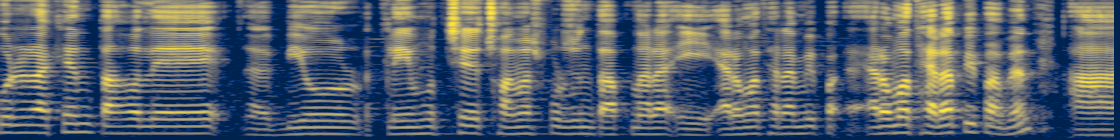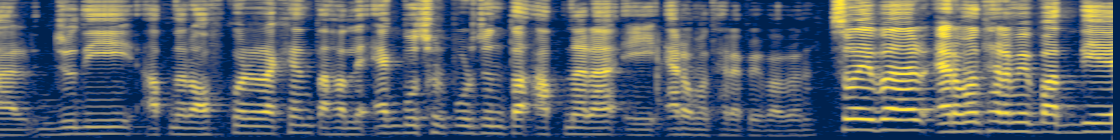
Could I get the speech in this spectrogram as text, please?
করে রাখেন, তাহলে বিওর ক্লেম হচ্ছে ছয় মাস পর্যন্ত আপনারা এই অ্যারোমা থেরাপি অ্যারোমা থেরাপি পাবেন। আর যদি আপনারা অফ করে রাখেন, তাহলে এক বছর পর্যন্ত আপনারা এই অ্যারোমা থেরাপি পাবেন। সো এবার অ্যারোমা থেরাপি বাদ দিয়ে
